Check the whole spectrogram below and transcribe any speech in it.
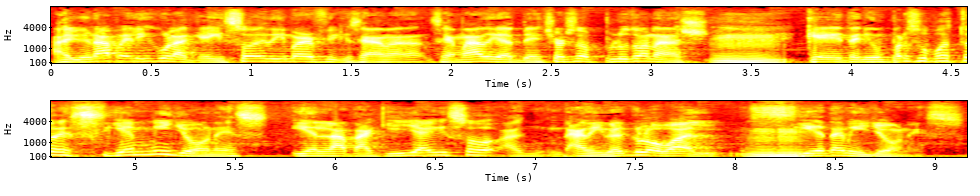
Hay una película que hizo Eddie Murphy que se llama, se llama The Adventures of Pluto Nash, que tenía un presupuesto de 100 millones y en la taquilla hizo a, a nivel global 7 millones.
